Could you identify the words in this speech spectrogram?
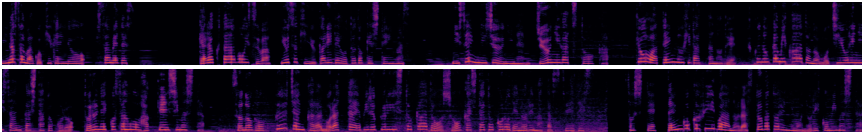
皆様ごきげんよう、ひさめです。キャラクターボイスは、ゆずきゆかりでお届けしています。2022年12月10日、今日は天の日だったので、福の神カードの持ち寄りに参加したところ、トルネコさんを発見しました。その後、プーちゃんからもらったエビルプリーストカードを消化したところでノルマ達成です。そして、天国フィーバーのラストバトルにも乗り込みました。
